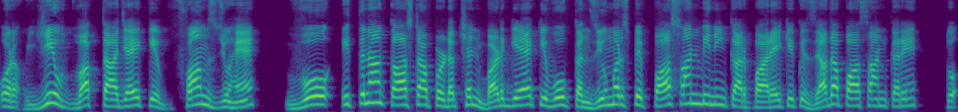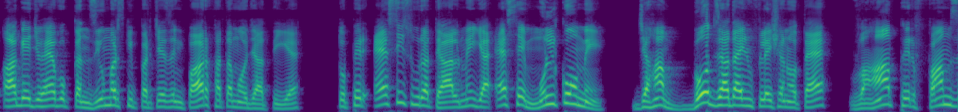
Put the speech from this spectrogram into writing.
और ये वक्त आ जाए कि फर्म्स जो हैं, वो इतना कास्ट ऑफ़ प्रोडक्शन बढ़ गया है कि वो कंज्यूमर्स पे पास ऑन भी नहीं कर पा रहे क्योंकि ज़्यादा पास ऑन करें तो आगे जो है वो कंज्यूमर्स की परचेजिंग पावर खत्म हो जाती है। तो फिर ऐसी सूरत हाल में या ऐसे मुल्कों में जहाँ बहुत ज़्यादा इन्फ्लेशन होता है, वहाँ फिर फर्म्स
